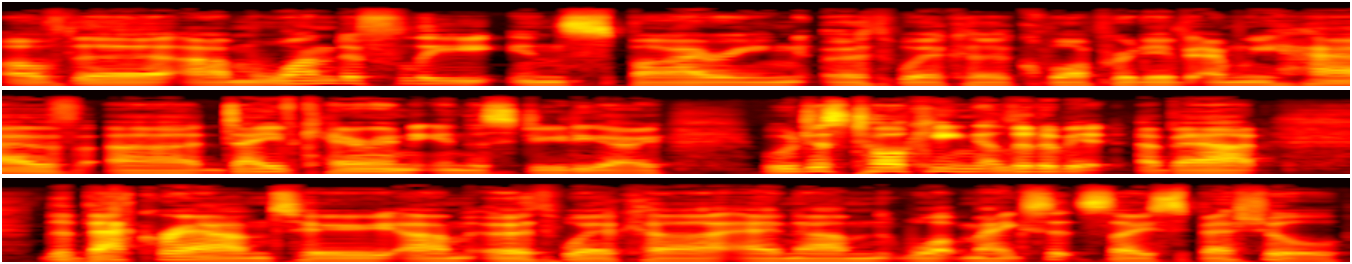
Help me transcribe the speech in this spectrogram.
of the um, wonderfully inspiring Earthworker Cooperative, and we have uh, Dave Kerin in the studio. We are just talking a little bit about the background to um, Earthworker and um, what makes it so special.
